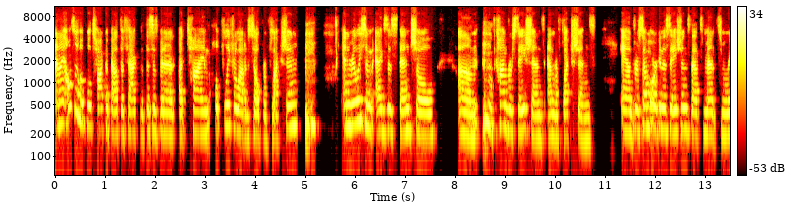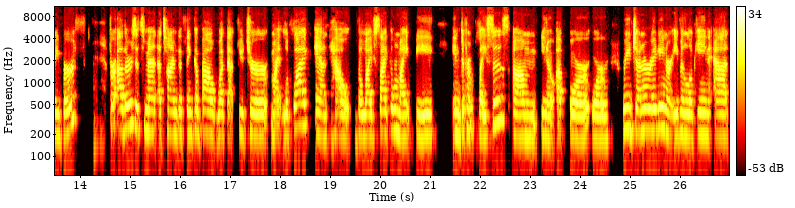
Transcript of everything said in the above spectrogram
And i also hope we'll talk about the fact that this has been a, a time hopefully for a lot of self-reflection and really some existential um, conversations and reflections. And for some organizations, that's meant some rebirth. For others, it's meant a time to think about what that future might look like and how the life cycle might be in different places, um, you know, up or or regenerating, or even looking at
